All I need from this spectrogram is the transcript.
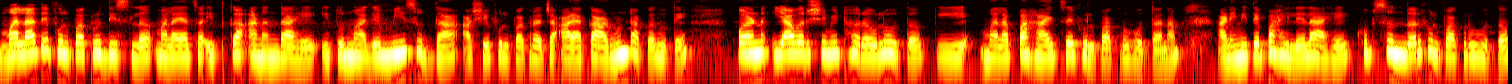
मला ते फुलपाखरू दिसलं मला याचा इतका आनंद आहे. इथून मागे मी सुद्धा अशी फुलपाखराच्या आळ्या काढून टाकत होते. पण यावर्षी मी ठरवलं होतं की मला पाहायचे फुलपाखरू होताना आणि मी ते पाहिलेलं आहे. खूप सुंदर फुलपाखरू होतं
